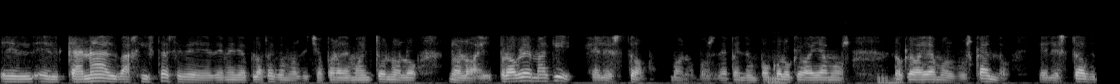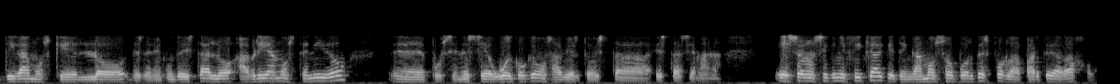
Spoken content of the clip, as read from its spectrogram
el, canal bajista ese de, medio plazo que hemos dicho, pero de momento no lo, no lo hay. Problema aquí, el stop. Bueno, pues depende un poco lo que vayamos, lo que vayamos buscando. El stop, digamos que lo, desde mi punto de vista, lo habríamos tenido eh, pues en ese hueco que hemos abierto esta, esta semana. Eso no significa que tengamos soportes por la parte de abajo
